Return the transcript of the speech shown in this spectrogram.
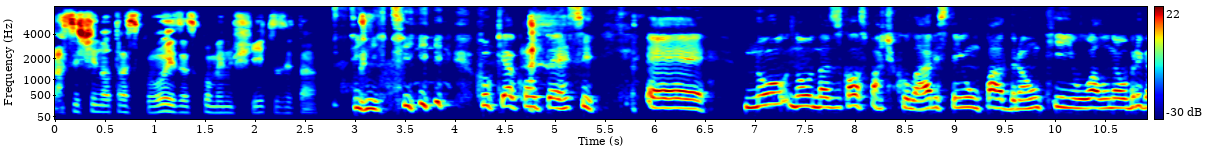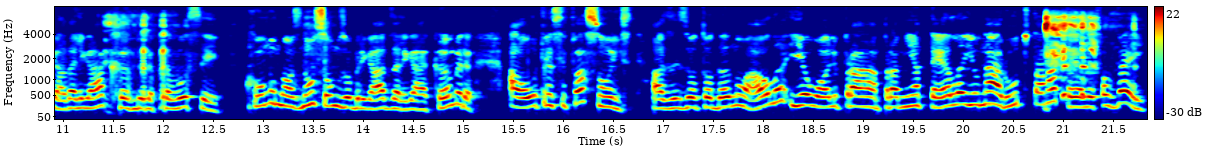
assistindo outras coisas, comendo cheetos e tal. Sim, sim. O que acontece é. No, no, nas escolas particulares tem um padrão que o aluno é obrigado a ligar a câmera para você. Como nós não somos obrigados a ligar a câmera, há outras situações. Às vezes eu estou dando aula e eu olho para a minha tela e o Naruto está na tela. Eu falo, velho,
